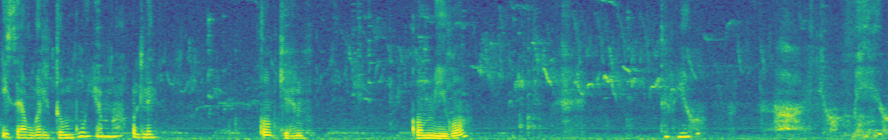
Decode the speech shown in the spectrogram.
y se ha vuelto muy amable. ¿Con quién? ¿Conmigo? ¿Te vio? Ay, Dios mío.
